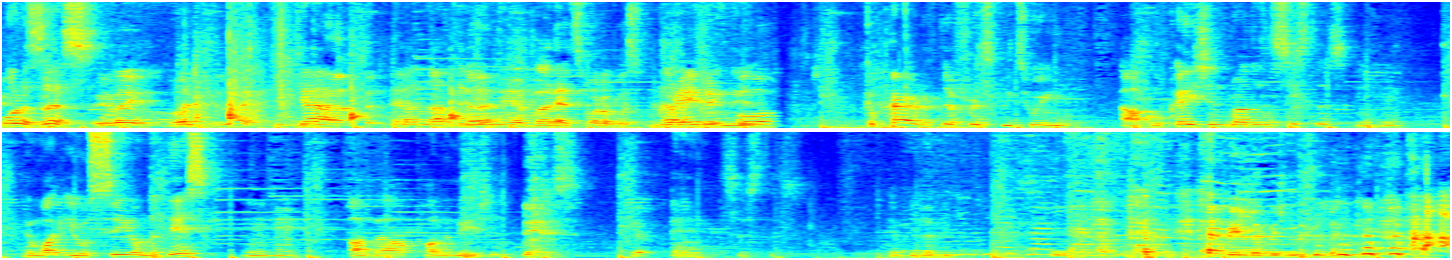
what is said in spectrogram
What is this? Wait, What, you can't. There's nothing in there, but That's what it was created for. comparative difference between our Caucasian brothers and sisters mm-hmm. and what you'll see on the desk mm-hmm. of our Polynesian brothers Yep. and sisters. Happy living. Happy living.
